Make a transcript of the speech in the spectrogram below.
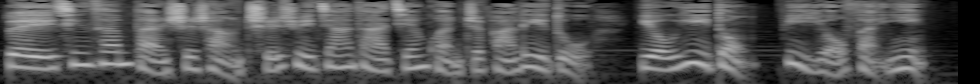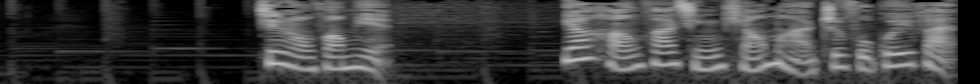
对新三板市场持续加大监管执法力度，有异动必有反应。金融方面，央行发行条码支付规范。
